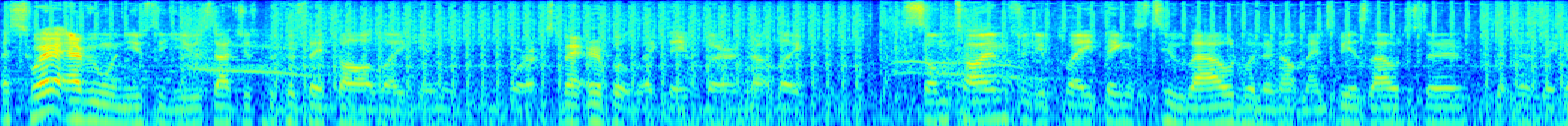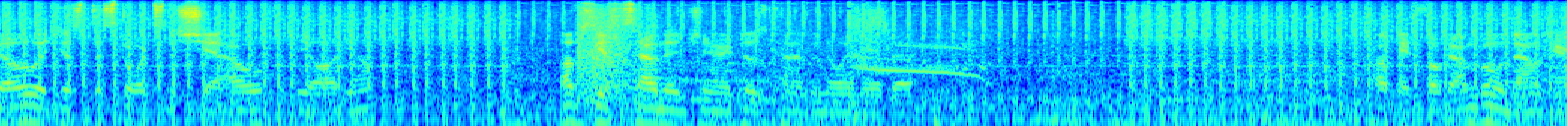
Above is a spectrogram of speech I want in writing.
I swear everyone used to use that just because they thought, like, it works better, but, like, they've learned that, like, sometimes when you play things too loud when they're not meant to be as loud as, as they go, it just distorts the shit out of the audio. Obviously, as a sound engineer, it does kind of annoy me a bit. Okay, fuck it, I'm going down here.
